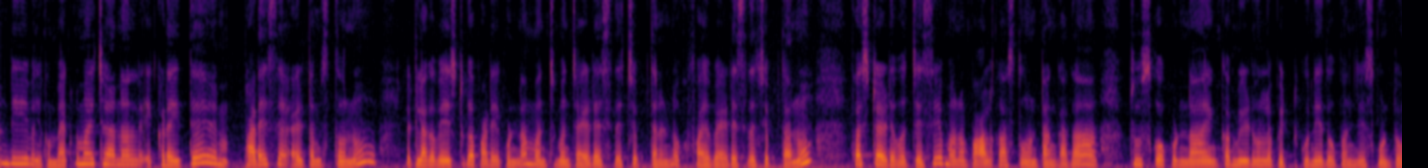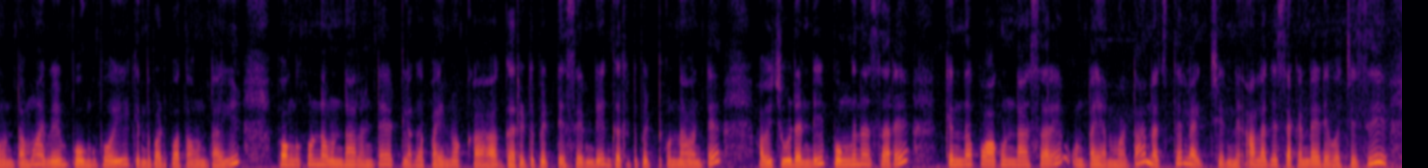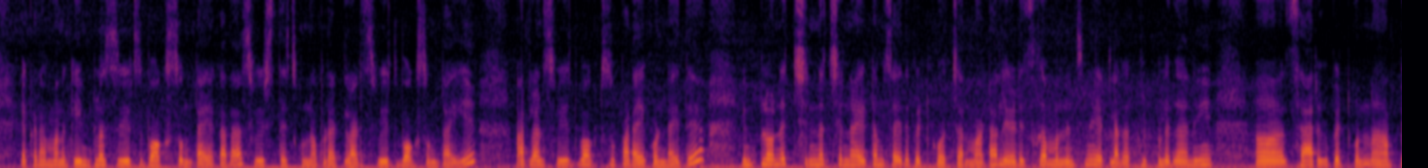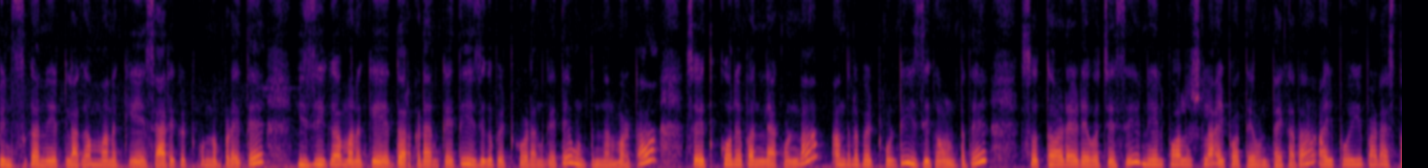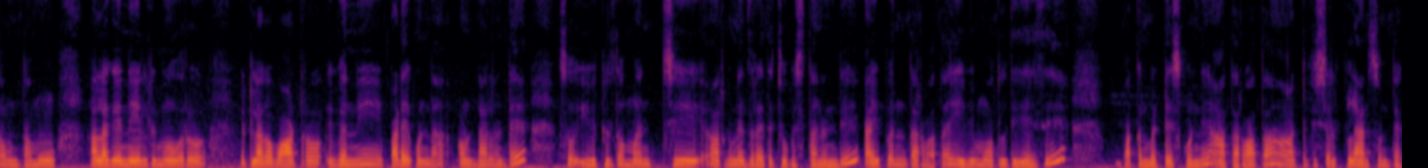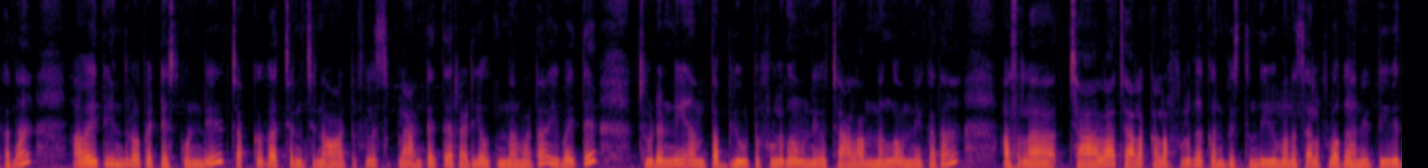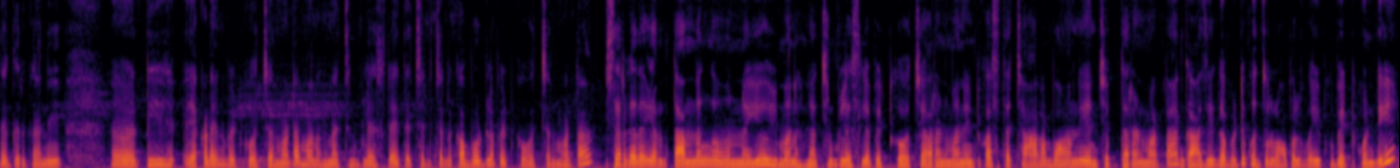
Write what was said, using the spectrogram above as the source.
అండి welcome back to my channel. ఇక్కడైతే పడేసే ఐటమ్స్తోనూ ఇట్లాగ వేస్ట్గా పడేయకుండా మంచి మంచి ఐడియాస్ అయితే చెప్తానండి. ఒక ఫైవ్ ఐడియాస్ అయితే చెప్తాను. ఫస్ట్ ఐడియా వచ్చేసి మనం పాలు కాస్తూ ఉంటాం కదా చూసుకోకుండా ఇంకా మీడియంలో పెట్టుకుని ఏదో పని చేసుకుంటూ ఉంటాము. అవేం పొంగిపోయి కింద పడిపోతూ ఉంటాయి. పొంగకుండా ఉండాలంటే ఇట్లాగా పైన ఒక గరిట పెట్టేసేయండి. గరిటె పెట్టుకున్నామంటే అవి చూడండి పొంగినా సరే కింద పోకుండా సరే ఉంటాయి అనమాట నచ్చితే లైక్ చేయండి. అలాగే సెకండ్ ఐడియా వచ్చేసి ఇక్కడ మనకి ఇంట్లో స్వీట్స్ బాక్స్ ఉంటాయి కదా స్వీట్స్ తెచ్చుకున్నప్పుడు అట్లాంటి స్వీట్ బాక్స్ ఉంటాయి. అట్లాంటి స్వీట్ బాక్స్ పడేయకుండా అయితే ఇంట్లోనే చిన్న చిన్న ఐటమ్స్ అయితే పెట్టుకోవచ్చు అనమాట లేడీస్కి సంబంధించిన ఎట్లాగా క్లిప్పులు కానీ శారీకి పెట్టుకున్న పిన్స్ కానీ ఇట్లాగా మనకి శారీ కట్టుకున్నప్పుడు అయితే ఈజీగా మనకి దొరకడానికి అయితే ఈజీగా పెట్టుకోవడానికి అయితే ఉంటుందన్నమాట. సో ఎత్తుకునే పని లేకుండా అందులో పెట్టుకుంటే ఈజీగా ఉంటుంది. సో థర్డ్ ఐడియా వచ్చేసి నెయిల్ పాలిష్లో అయిపోతాయి ఉంటాయి కదా అయిపోయి పడేస్తూ ఉంటాము. అలాగే నెయిల్ రిమూవరు ఇట్లాగా వాటర్ ఇవన్నీ పడేయకుండా ఉండాలంటే సో వీటితో మంచి ఆర్గనైజర్ అయితే చూపిస్తానండి. అయిపోయిన తర్వాత ఇవి మూతలు తీసేసి పక్కన పెట్టేసుకోండి. ఆ తర్వాత ఆర్టిఫిషియల్ ప్లాంట్స్ ఉంటాయి కదా అవైతే ఇందులో పెట్టేసుకోండి. చక్కగా చిన్న చిన్న ఆర్టిఫిషియల్ ప్లాంట్ అయితే రెడీ అవుతుందనమాట ఇవైతే చూడండి ఎంత బ్యూటిఫుల్గా ఉన్నాయో చాలా అందంగా ఉన్నాయి కదా. అసలు చాలా చాలా కలర్ఫుల్గా కనిపిస్తుంది. ఇవి మన సెల్ఫ్లో కానీ టీవీ దగ్గర కానీ టీ ఎక్కడైనా పెట్టుకోవచ్చు అనమాట మనకు నచ్చిన ప్లేస్లో అయితే చిన్న చిన్న కబోర్డ్లో పెట్టుకోవచ్చు అనమాట చూసారు కదా ఎంత అందంగా ఉన్నాయో ఇవి మనకు నచ్చిన ప్లేస్లో పెట్టుకోవచ్చు. ఎవరైనా మన ఇంటికి వస్తే చాలా బాగున్నాయి అని చెప్తారనమాట గాజీ కాబట్టి కొంచెం లోపల వైపు పెట్టుకోండి.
